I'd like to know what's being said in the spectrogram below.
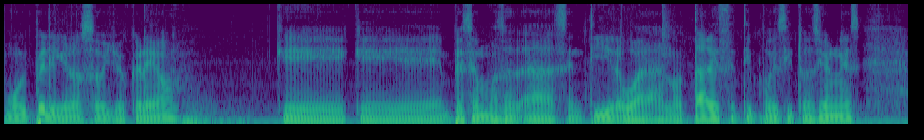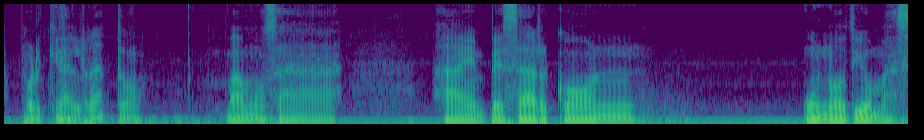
muy peligroso yo creo, que, que empecemos a, sentir o a notar este tipo de situaciones, porque al rato vamos a, a empezar con un odio más.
